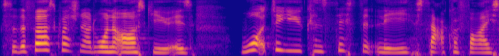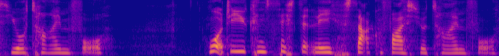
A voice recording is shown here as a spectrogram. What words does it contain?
So, the first question I'd want to ask you is what do you consistently sacrifice your time for? What do you consistently sacrifice your time for?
